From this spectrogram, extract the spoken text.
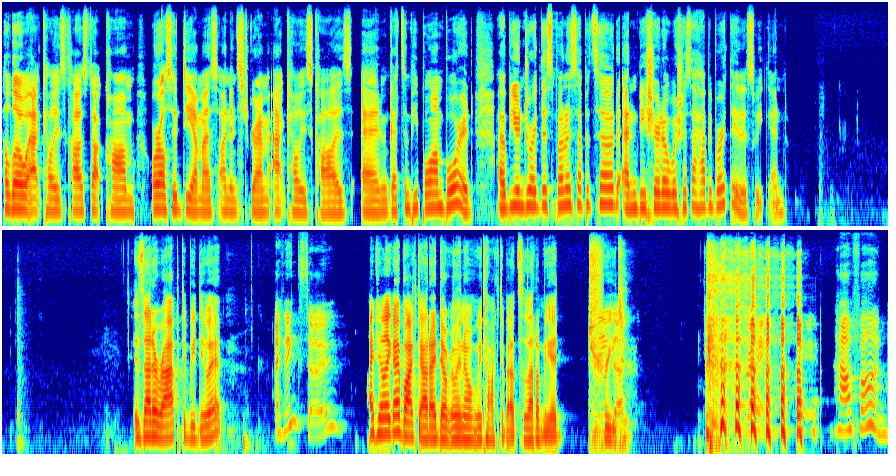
hello at kellyscause.com or also DM us on Instagram at Kelly's Cause and get some people on board. I hope you enjoyed this bonus episode and be sure to wish us a happy birthday this weekend. Is that a wrap? Did we do it? I think so. I feel like I blacked out. I don't really know what we talked about, so that'll be a treat. Great. Have fun.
